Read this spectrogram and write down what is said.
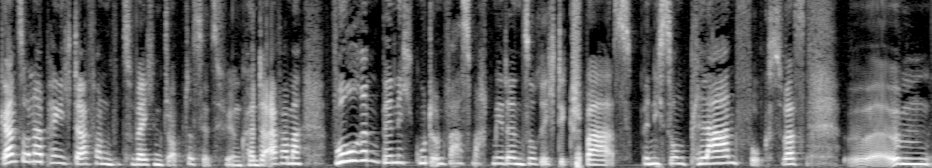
ganz unabhängig davon, zu welchem Job das jetzt führen könnte. Einfach mal, worin bin ich gut und was macht mir denn so richtig Spaß? Bin ich so ein Planfuchs? Was, ähm,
